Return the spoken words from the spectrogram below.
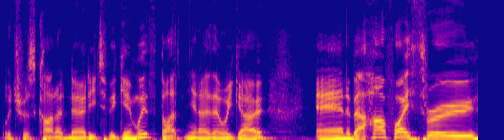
which was kind of nerdy to begin with, but you know there we go. And about halfway through,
